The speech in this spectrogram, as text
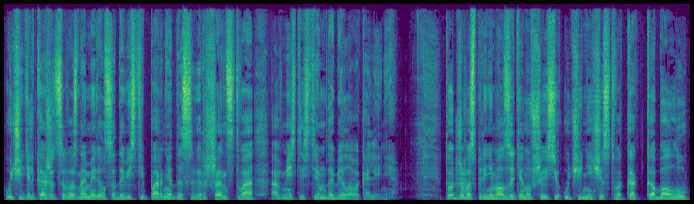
учитель, кажется, вознамерился довести парня до совершенства, а вместе с тем до белого коленя. Тот же воспринимал затянувшееся ученичество как кабалу,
